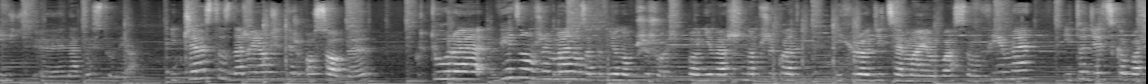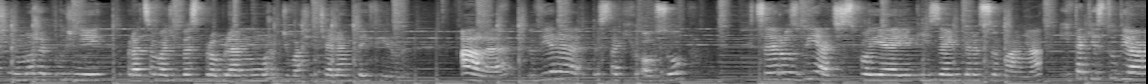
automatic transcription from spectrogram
iść y, na te studia. I często zdarzają się też osoby, które wiedzą, że mają zapewnioną przyszłość, ponieważ na przykład ich rodzice mają własną firmę i to dziecko właśnie może później pracować bez problemu, może być właścicielem tej firmy. Ale wiele z takich osób chce rozwijać swoje jakieś zainteresowania i takie studia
